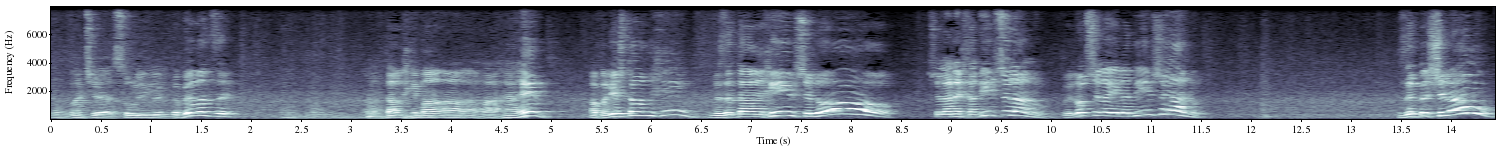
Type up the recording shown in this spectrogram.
כמובן שאסור לי לדבר על זה, על התאריכים ההם, אבל יש תאריכים, וזה תאריכים שלא של הנכדים שלנו, ולא של הילדים שלנו. זה שלנו,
